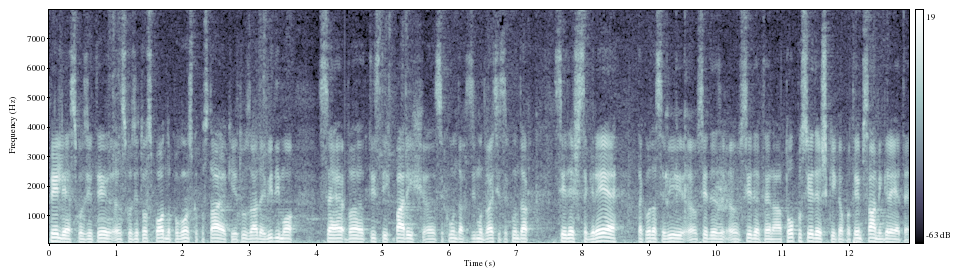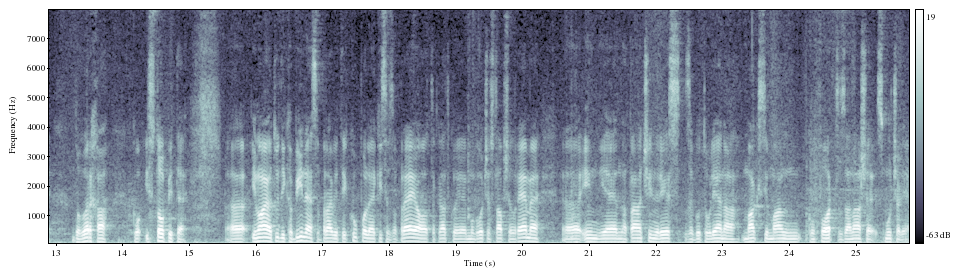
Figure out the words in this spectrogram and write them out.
pelje skozi, te, skozi to spodnjo pogonsko postajo, ki je tu zadaj, vidimo, se v tistih parih sekundah, zimo 20 sekundah, sedež se greje tako da se vi eh, usedete na to posedež, ki ga potem sami grejete do vrha, ko izstopite. Uh, imajo tudi kabine, se pravi te kupole, ki se zaprejo, takrat, ko je mogoče slabše vreme uh, in je na ta način res zagotovljena maksimalen komfort za naše smučarje.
